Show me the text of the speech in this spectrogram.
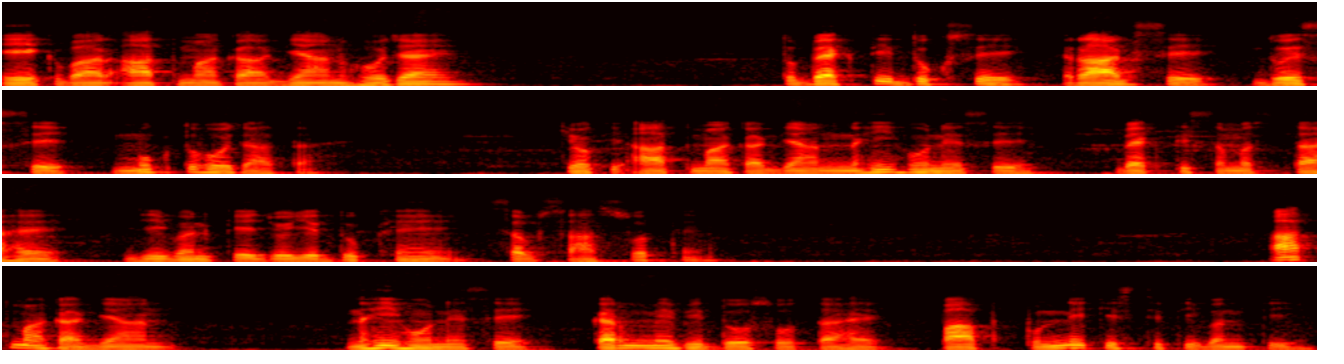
एक बार आत्मा का ज्ञान हो जाए तो व्यक्ति दुख से, राग से, द्वेष से मुक्त हो जाता है। क्योंकि आत्मा का ज्ञान नहीं होने से व्यक्ति समझता है, जीवन के जो ये दुख हैं, सब शाश्वत हैं। आत्मा का ज्ञान नहीं होने से कर्म में भी दोष होता है, पाप पुण्य की स्थिति बनती है।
